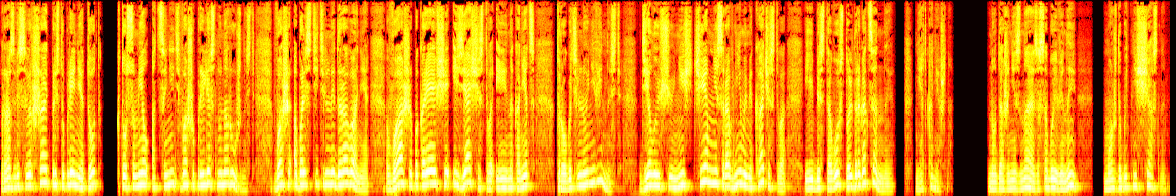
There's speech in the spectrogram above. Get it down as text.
Разве совершает преступление тот, кто сумел оценить вашу прелестную наружность, ваши обольстительные дарования, ваше покоряющее изящество и, наконец, трогательную невинность, делающую ни с чем не сравнимыми качества и без того столь драгоценные? Нет, конечно. Но даже не зная за собой вины, можно быть несчастным.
